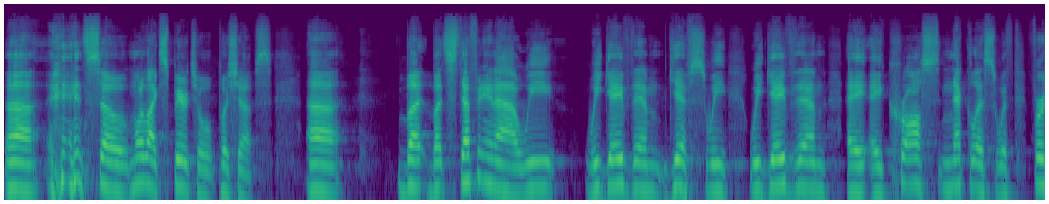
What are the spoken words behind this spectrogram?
Uh, and so, more like spiritual push ups. Uh, but, but Stephanie and I, we, we gave them gifts. We, we gave them a, a cross necklace with 1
